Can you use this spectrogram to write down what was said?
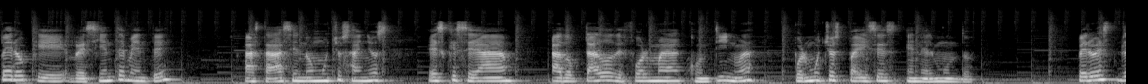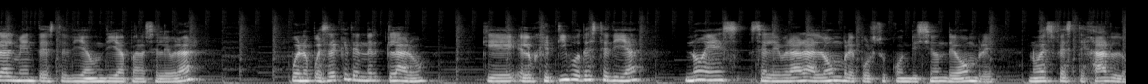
pero que recientemente, hasta hace no muchos años, es que se ha adoptado de forma continua por muchos países en el mundo. ¿Pero es realmente este día un día para celebrar? Bueno, pues hay que tener claro que el objetivo de este día no es celebrar al hombre por su condición de hombre, no es festejarlo.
